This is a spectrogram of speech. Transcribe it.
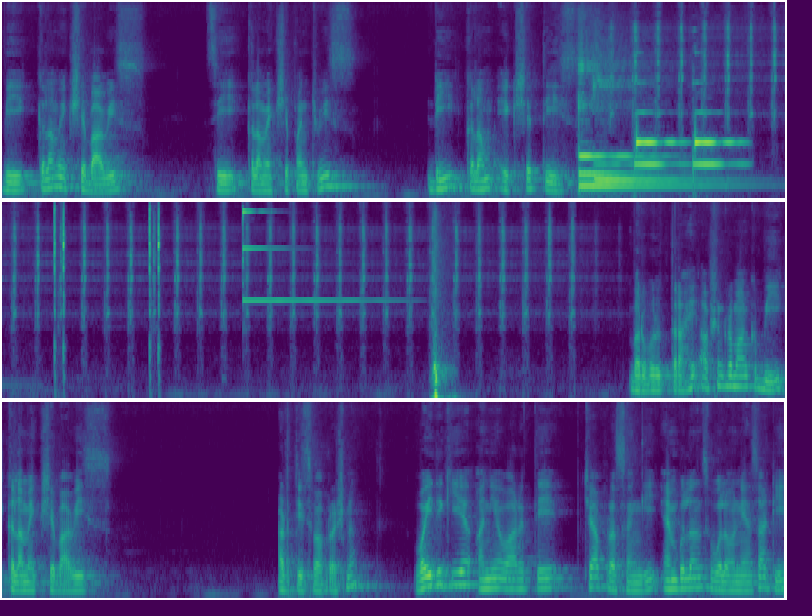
बी, कलम एकशे बावीस सी कलम एकशे पंचवीस डी कलम एकशे तीस. बरोबर उत्तर आहे. ऑप्शन क्रमांक बी कलम एकशे बावीस. अडतीसवा प्रश्न. वैद्यकीय अनिवार्यतेच्या प्रसंगी ॲम्ब्युलन्स बोलवण्यासाठी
